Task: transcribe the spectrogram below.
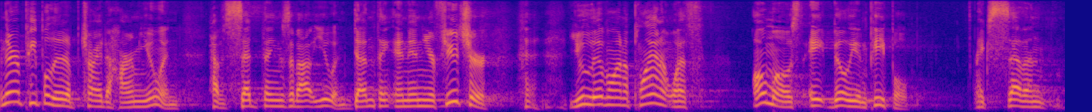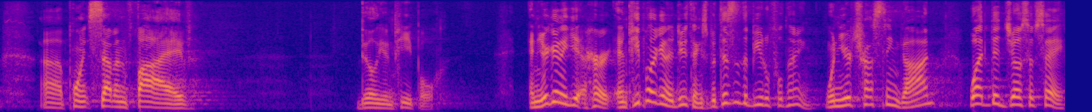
And there are people that have tried to harm you and have said things about you and done things. And in your future, you live on a planet with almost 8 billion people, like 7.75 uh, billion people. And you're going to get hurt, and people are going to do things. But this is the beautiful thing. When you're trusting God, what did Joseph say?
